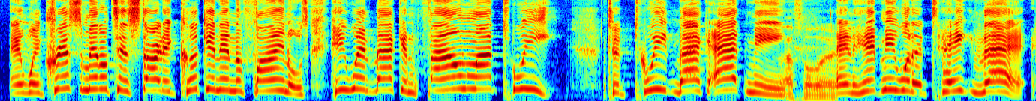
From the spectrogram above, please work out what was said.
And when Khris Middleton started cooking in the finals, he went back and found my tweet to tweet back at me and hit me with a take that.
